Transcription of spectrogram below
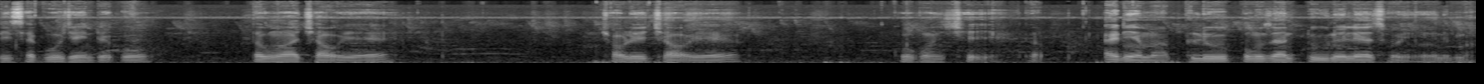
ဒီ16ချိန်အတွက်ကို356ရယ်646ရယ်9ခွန်8ရယ်အဲ့ဒီမှာဘလူးပုံစံတူနေလဲဆိုရင်ဒီမှာ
